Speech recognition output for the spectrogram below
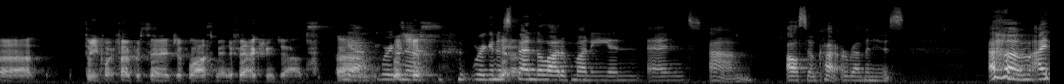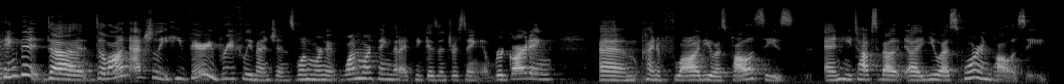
uh, 3.5 percentage of lost manufacturing jobs. Um, yeah, we're gonna just, we're gonna spend know. a lot of money and and um, also cut our revenues. Um, I think that uh, DeLong actually he very briefly mentions one more one more thing that I think is interesting regarding um, kind of flawed U.S. policies, and he talks about uh, U.S. foreign policy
